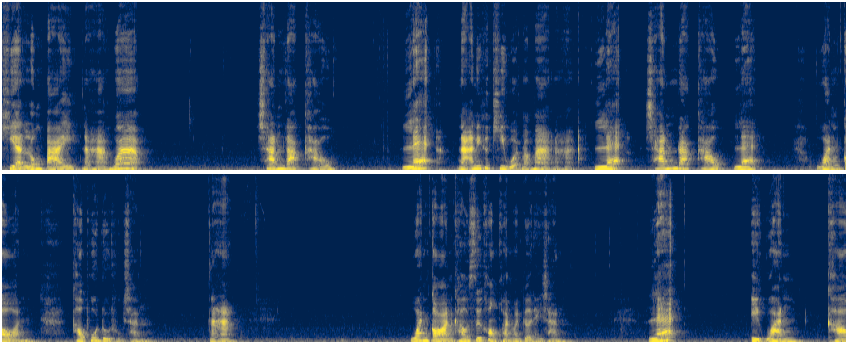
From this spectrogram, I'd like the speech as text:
เขียนลงไปนะคะว่า ฉันรักเขา และนะอันนี้คือ keyword มากๆนะคะและฉันรักเขาและวันก่อน เขาพูดดูถูกฉันนะคะวันก่อนเขาซื้อของขวัญวันเกิดให้ฉัน และอีกวันเขา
